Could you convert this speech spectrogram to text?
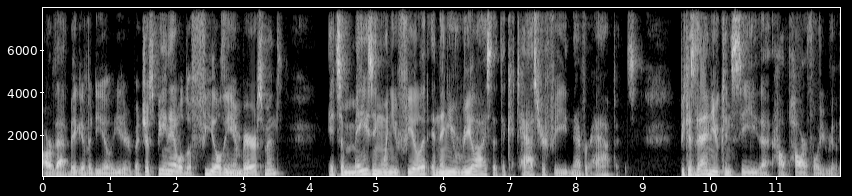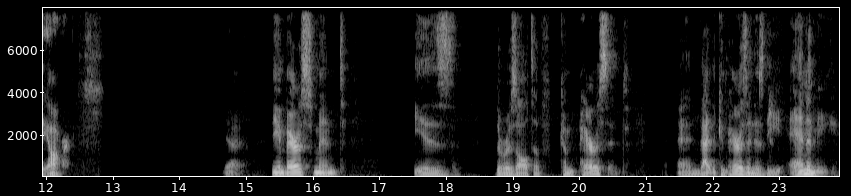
are that big of a deal either but just being able to feel the embarrassment it's amazing when you feel it and then you realize that the catastrophe never happens because then you can see that how powerful you really are Yeah. The embarrassment is the result of comparison. And that comparison is the enemy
